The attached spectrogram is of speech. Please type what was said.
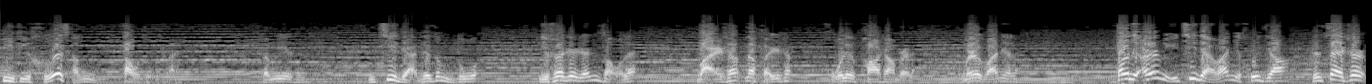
弟弟何曾倒酒泉？什么意思？你祭奠的这么多，你说这人走了，晚上那坟上狐狸趴上边了，没人管你了。等你儿女祭奠完，你回家，人在这儿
